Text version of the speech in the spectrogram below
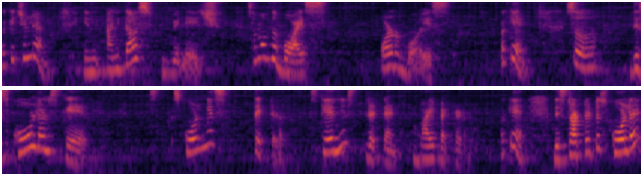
Okay, children, in Anita's village, some of the boys, older boys, okay, so they scold and scare. Scold means threatened. Scare means threatened, bypassed. Okay. They started to scold and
